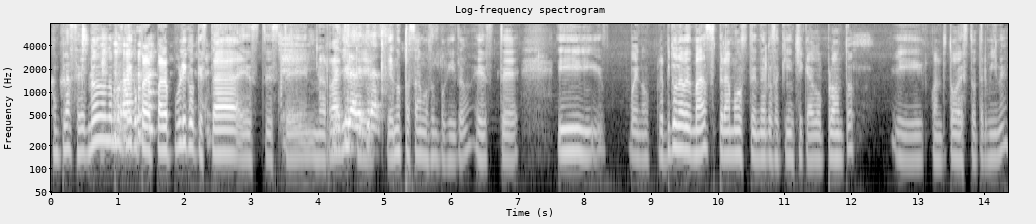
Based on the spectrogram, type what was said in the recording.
Un placer. No, no, no más digo para, para, el público que está este, este, en la radio, que, ya nos pasamos un poquito. Este, y bueno, repito una vez más, esperamos tenerlos aquí en Chicago pronto y cuando todo esto termine.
